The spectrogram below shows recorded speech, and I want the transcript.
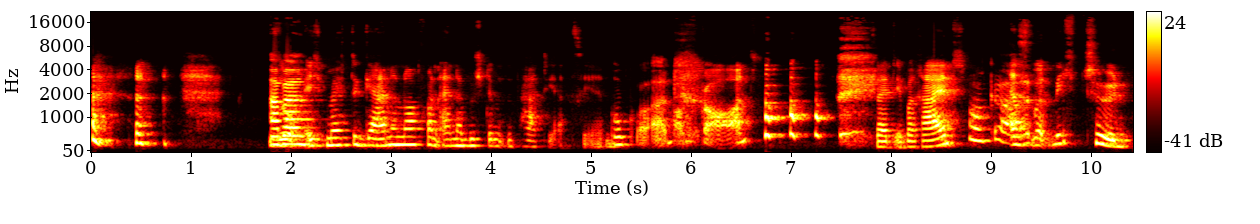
Aber- so, ich möchte gerne noch von einer bestimmten Party erzählen. Oh Gott. Oh Gott. Seid ihr bereit? Oh Es Gott. wird nicht schön.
